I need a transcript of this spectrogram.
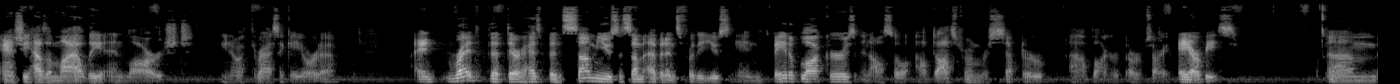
and she has a mildly enlarged, you know, thoracic aorta. I read that there has been some use and some evidence for the use in beta blockers and also aldosterone receptor uh, blocker, or sorry, ARBs. Um,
